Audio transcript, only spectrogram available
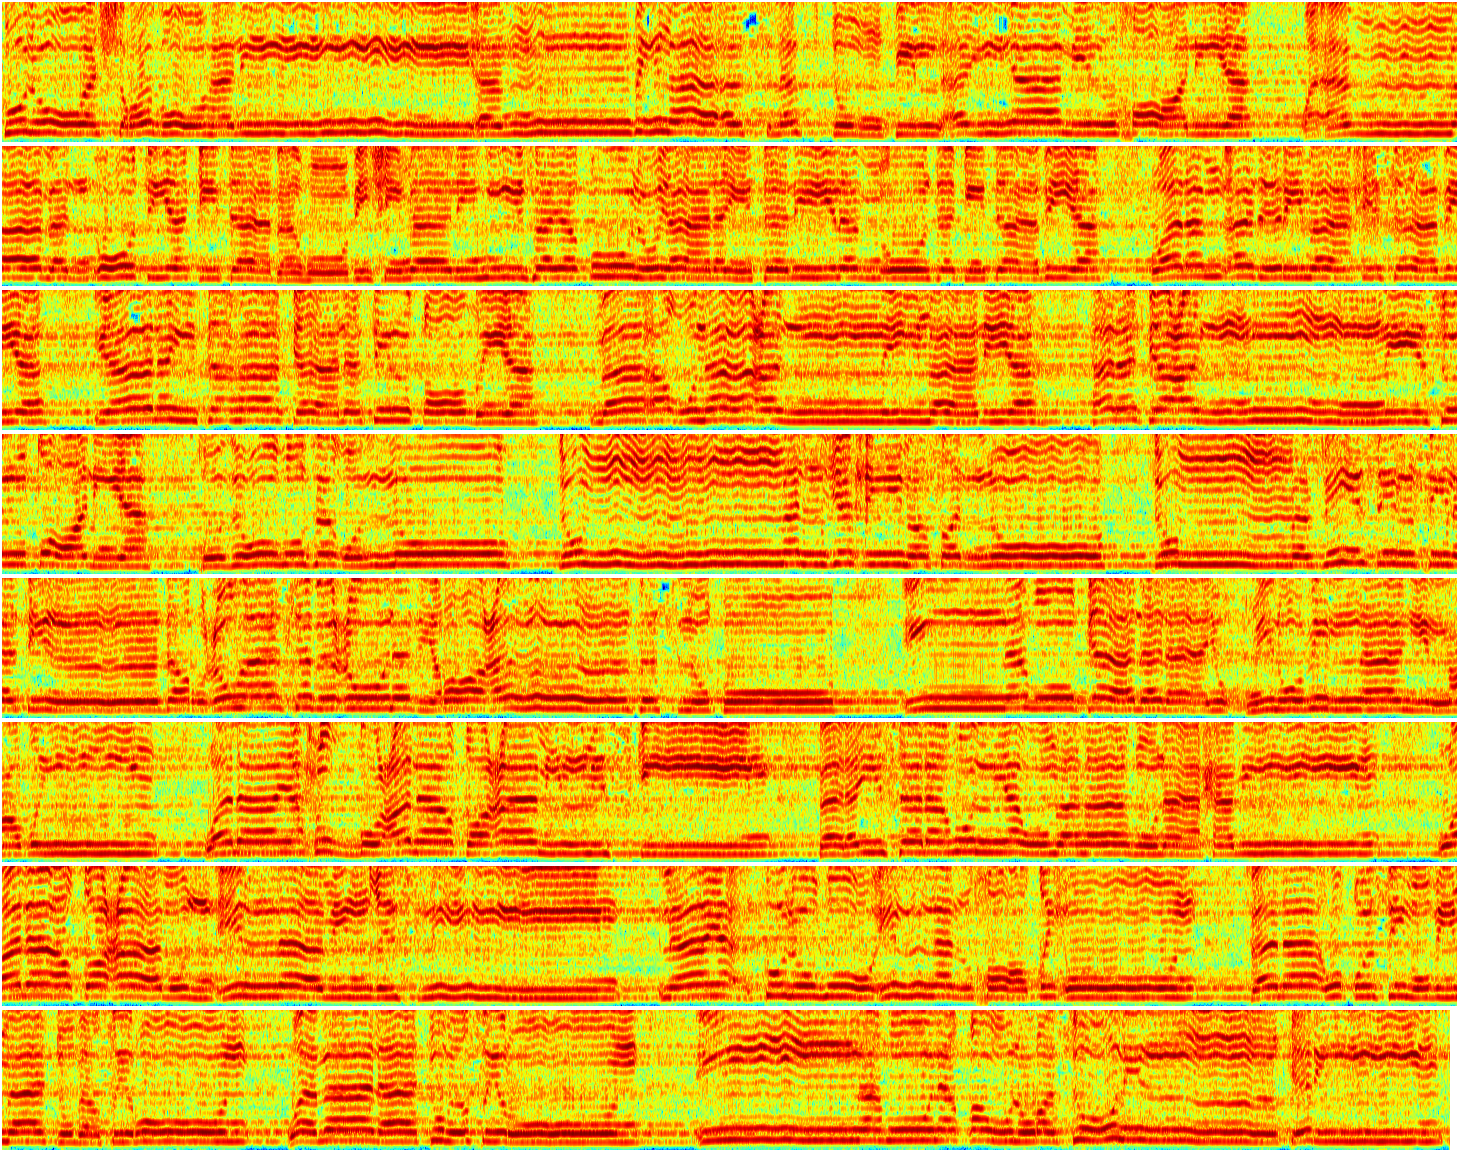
كلوا واشربوا هنيئا بما أسلفتم في الأيام الخالية. وأما من أوتي كتابه بشماله فيقول يا ليتني لم أوت كتابية ولم أدر ما حسابية. يا ليتها كانت القاضية. ما أغنى عني مالية. هلك عني سلطانية. خذوه فغلوه ثم الجحيم صلوه ثم في سلسلة درعها سبعون ذراعا فاسلكوه. إنه كان لا يؤمن بالله العظيم ولا يحض طعام المسكين فليس له اليوم هاهنا حميم ولا طعام إلا من غسلين لا يأكله إلا الخاطئون فلا أقسم بما تبصرون وما لا تبصرون. إنه لقول رسول كريم.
